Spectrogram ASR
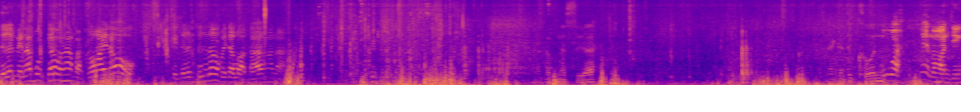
เดินไปรับพวกเจ้าหน้าปากซอยแล้วไปเดินซื้อเหล้าไปตลอดทางนั่นน่ะ นะครับนาเสื อได้กันทุกคนตัวแน่นอนจริง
